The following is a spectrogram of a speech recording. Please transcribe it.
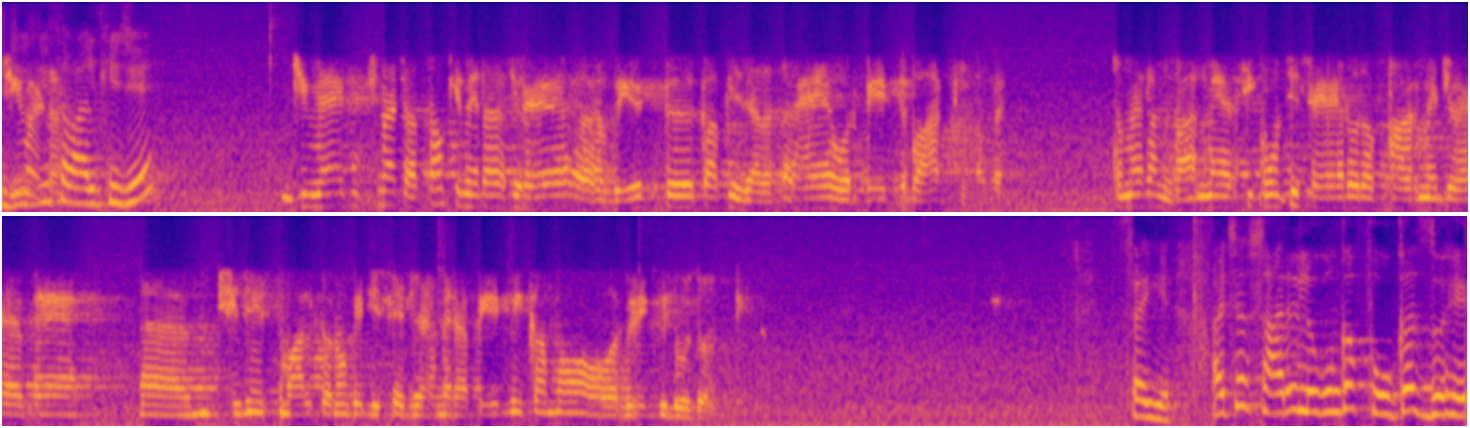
जी, जी सवाल कीजिए। जी, मैं पूछना चाहता हूँ कि मेरा जो है वेट काफ़ी ज़्यादा है और पेट के बाहर निकला है। तो मैं रमज़ान में ऐसी कौन सी शहर और अफ्तार में जो है, मैं चीज़ें इस्तेमाल करूँगी जिससे जो है मेरा पेट भी कम हो और वेट भी लूज हो सही है। अच्छा सारे लोगों का फोकस जो है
